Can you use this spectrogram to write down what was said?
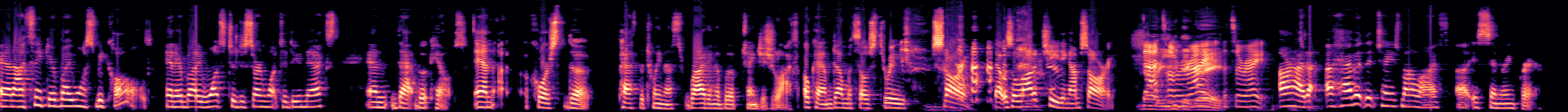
And I think everybody wants to be called and everybody wants to discern what to do next. And that book helps. And of course, the path between us, writing a book changes your life. Okay, I'm done with those three. Sorry. That was a lot of cheating. I'm sorry. That's you all did right. great. That's all right. All right. A, a habit that changed my life uh, is centering prayer.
